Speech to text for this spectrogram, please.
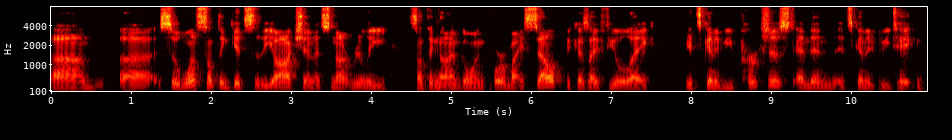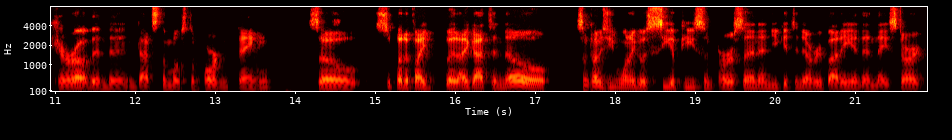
Um, uh, so once something gets to the auction it's not really something that I'm going for myself because I feel like it's going to be purchased and then it's going to be taken care of and then that's the most important thing. So so but if i but i got to know sometimes you want to go see a piece in person and you get to know everybody and then they start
